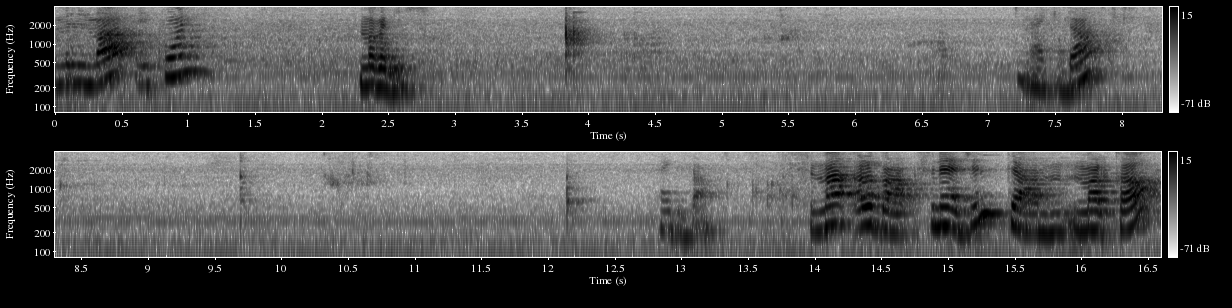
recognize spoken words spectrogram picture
من الماء يكون مغلي. هكذا هكذا تسمى ربع فناجل تاع مرقة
